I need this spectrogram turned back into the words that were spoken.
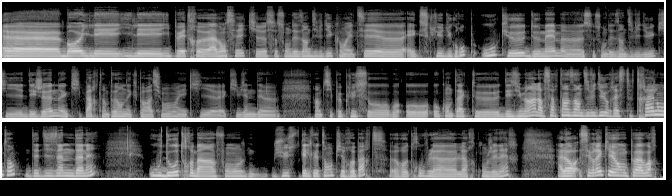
Euh, bon, il, est, il, est, il peut être euh, avancé que ce sont des individus qui ont été exclus du groupe ou que de même, ce sont des individus, qui, des jeunes qui partent un peu en exploration et qui, qui viennent un petit peu plus au, au contact des humains. Alors certains individus restent très longtemps, des dizaines d'années ou d'autres ben, font juste quelques temps puis repartent, retrouvent leur congénère. Alors c'est vrai qu'on peut avoir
